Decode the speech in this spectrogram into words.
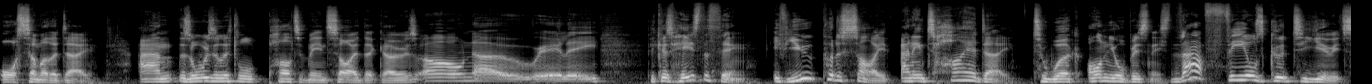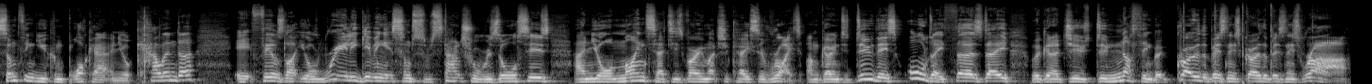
or some other day. And there's always a little part of me inside that goes, Oh no, really? Because here's the thing if you put aside an entire day, to work on your business. That feels good to you. It's something you can block out in your calendar. It feels like you're really giving it some substantial resources, and your mindset is very much a case of, right, I'm going to do this all day Thursday. We're going to just do nothing but grow the business, grow the business, rah.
